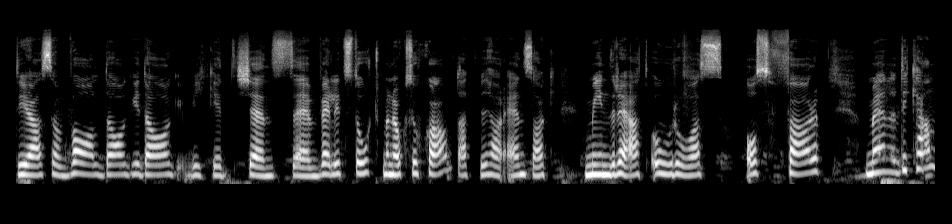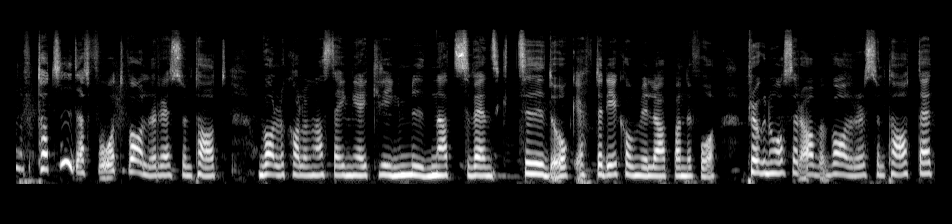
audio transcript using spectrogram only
Det är alltså valdag idag, vilket känns eh, väldigt stort men också skönt att vi har en sak mindre att oroas oss för. Men det kan ta tid att få ett valresultat. Vallokalerna stänger kring midnatt svensk tid och efter det kommer vi löpande få prognoser av valresultatet.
